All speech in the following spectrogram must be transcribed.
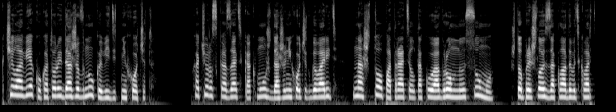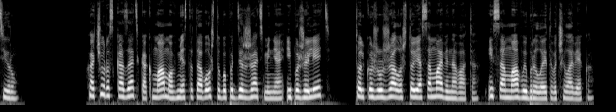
К человеку, который даже внука видеть не хочет. Хочу рассказать, как муж даже не хочет говорить, на что потратил такую огромную сумму, что пришлось закладывать квартиру. Хочу рассказать, как мама, вместо того, чтобы поддержать меня и пожалеть, только жужжала, что я сама виновата и сама выбрала этого человека.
